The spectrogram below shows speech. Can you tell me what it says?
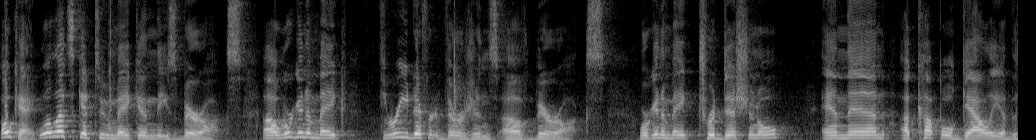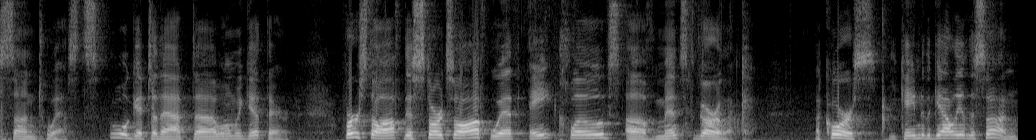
Okay, well, let's get to making these bierocks. Uh, we're going to make three different versions of bierocks. We're going to make traditional and then a couple Galley of the Sun twists. We'll get to that uh, when we get there. First off, this starts off with eight cloves of minced garlic. Of course, you came to the Galley of the Sun,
